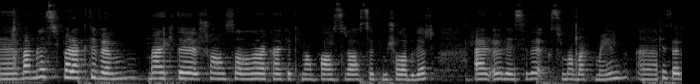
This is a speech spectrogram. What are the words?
E, ben biraz hiperaktifim. Belki de şu an sallanarak hareket etmem falan rahatsız etmiş olabilir. Eğer öyleyse de kusuruma bakmayın. E, herkese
